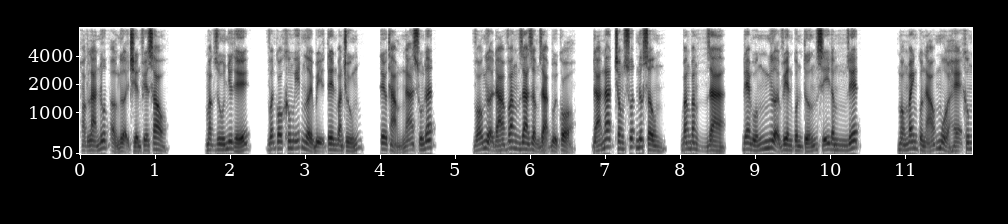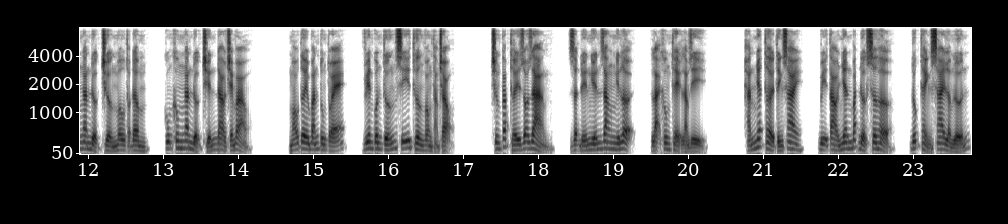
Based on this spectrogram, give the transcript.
hoặc là nút ở ngựa chiến phía sau. Mặc dù như thế, vẫn có không ít người bị tên bắn trúng tiêu thảm ngã xuống đất. Vó ngựa đá văng ra rậm rạp bụi cỏ, đá nát trong suốt nước sông, băng băng ra, đem uống ngựa viên quân tướng sĩ đâm giết. Mỏng manh quần áo mùa hè không ngăn được trường mâu thọ đâm, cũng không ngăn được chiến đao chém vào. Máu tươi bắn tung tóe, viên quân tướng sĩ thương vong thảm trọng. Trương cấp thấy rõ ràng dẫn đến nghiến răng nghiến lợi, lại không thể làm gì. Hắn nhất thời tính sai, bị tào nhân bắt được sơ hở, đúc thành sai lầm lớn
